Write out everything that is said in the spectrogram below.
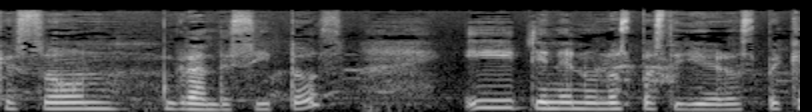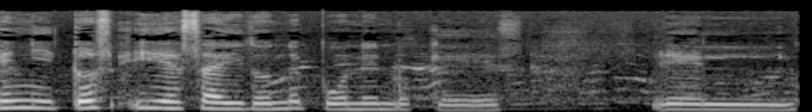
que son grandecitos y tienen unos pastilleros pequeñitos y es ahí donde ponen lo que es el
